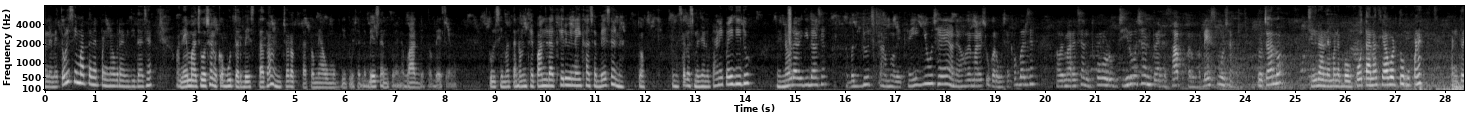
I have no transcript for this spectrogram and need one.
અને મેં તુલસી માતાને પણ નવરાવી દીધા છે. અને એમાં જો છે ને કબૂતર બેસતા હતા અને ચરકતા, તો મેં આવું મૂકી દીધું છે. એટલે બેસે ને તો એને વાગે તો બેસે ને. તુલસી માતાને અમથે પાંદડા ખેરવી નાખ્યા છે, બેસે ને. તો એને સરસ મજાનું પાણી પાઈ દીધું અને નવરાવી દીધા છે. બધું જ કામ હવે થઈ ગયું છે અને હવે મારે શું કરવું છે ખબર છે? હવે મારે છે ને થોડુંક જીરું છે ને તો એને સાફ કરવા બેસવું છે. તો ચાલો, જીરાને મને બહુ પોતા નથી આવડતું હુંપણે પણ તો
